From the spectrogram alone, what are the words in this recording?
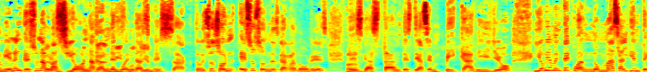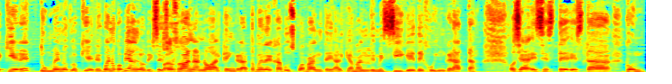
van bien en que es una pasión a fin de cuentas. tiempo. Exacto. Esos son, esos son desgarradores, Ah. desgastantes, te hacen picadillo. Y obviamente cuando más alguien te quiere, tú menos lo quieres. Bueno, como bien lo dice Sor Pasa. Juana, ¿no? Al que ingrato me deja, busco amante. Al que amante me sigue, dejo ingrata. O sea, es este, esta con-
